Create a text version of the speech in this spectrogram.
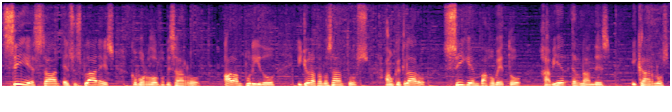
sí están en sus planes, como Rodolfo Pizarro, Alan Pulido y Jonathan Dos Santos, aunque claro, siguen bajo veto Javier Hernández y Carlos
